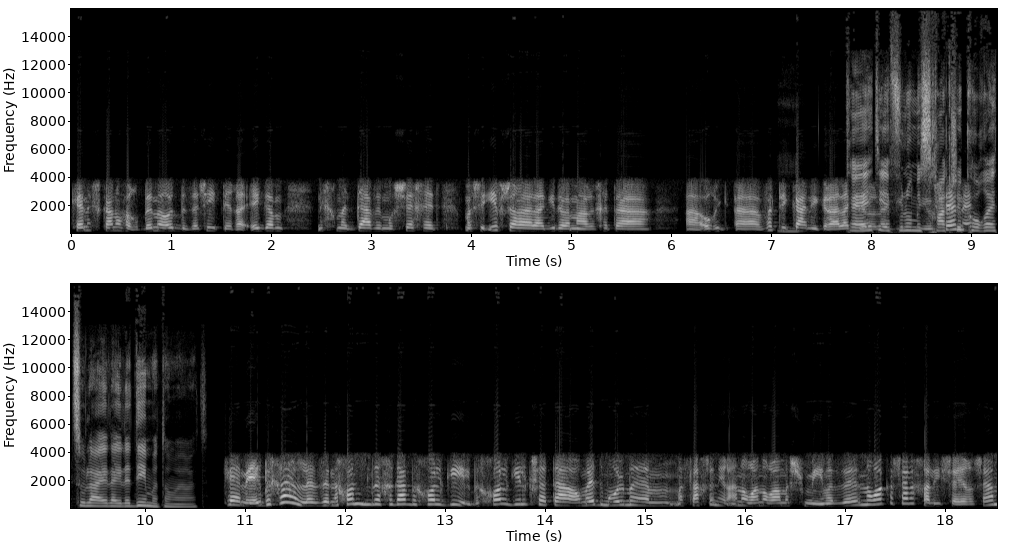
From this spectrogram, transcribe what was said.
כן השקענו הרבה מאוד בזה שהיא תיראה גם נחמדה ומושכת, מה שאי אפשר היה להגיד על המערכת ה... הוותיקה נקרא לה. כעת היא אפילו משחק שקורץ אולי לילדים, את אומרת. כן, בכלל, זה נכון, דרך אגב, בכל גיל. בכל גיל כשאתה עומד מול מסך שנראה נורא נורא משמים, אז זה נורא קשה לך להישאר שם.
